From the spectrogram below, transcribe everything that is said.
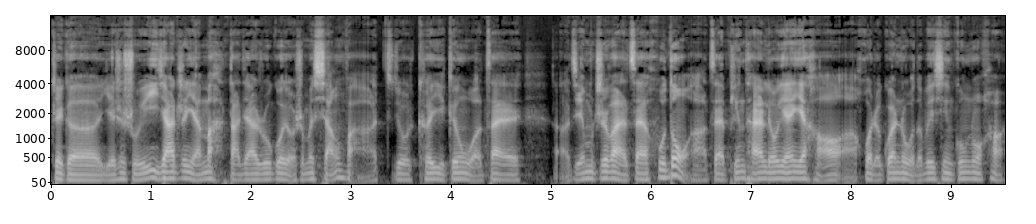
这个也是属于一家之言嘛。大家如果有什么想法，就可以跟我在。啊，节目之外在互动啊，在平台留言也好啊，或者关注我的微信公众号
